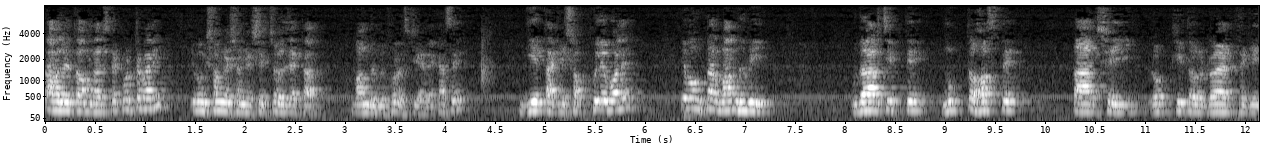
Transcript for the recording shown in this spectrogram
তাহলে তো আমরা সেটা করতে পারি। এবং সঙ্গে সঙ্গে সে চলে যায় তার বান্ধবী ফরেস্টিয়ারের কাছে। গিয়ে তাকে সব খুলে বলে এবং তার বান্ধবী উদার চিত্তে, মুক্ত হস্তে তার সেই রক্ষিত ড্রয়ার থেকে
